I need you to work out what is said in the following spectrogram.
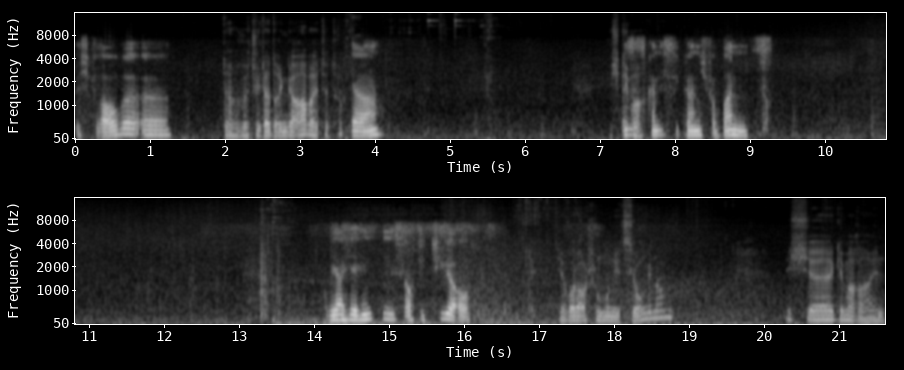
Ich glaube, Da wird wieder drin gearbeitet. äh, ja, Ich geh also mal. jetzt kann ich sie gar nicht verbannen. Oh ja, hier hinten ist auch die Tür auf. Hier wurde auch schon Munition genommen. Ich äh, geh mal rein.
